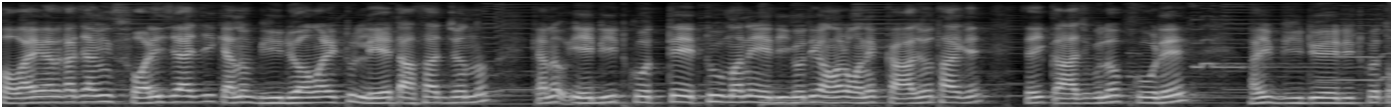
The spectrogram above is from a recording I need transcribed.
সবাইকার কাছে আমি সরি চাইছি, কেন ভিডিও আমার একটু লেট আসার জন্য। কেন এডিট করতে একটু মানে এদিক ওদিক আমার অনেক কাজও থাকে। সেই কাজগুলো করে ভাই ভিডিও এডিট করতে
